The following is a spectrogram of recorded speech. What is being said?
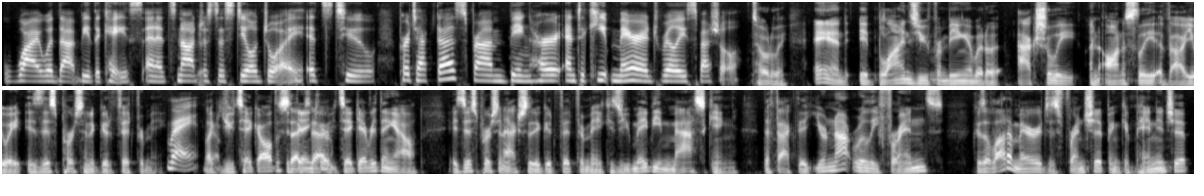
why would that be the case? And it's not just to steal joy; it's to protect us from being hurt and to keep marriage really special. Totally. And it blinds you from being able to actually and honestly evaluate is this person a good fit for me? Right. Like you take all the sex danger. out, you take everything out. Is this person actually a good fit for me? Because you may be masking the fact that you're not really friends. Because a lot of marriage is friendship and companionship,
